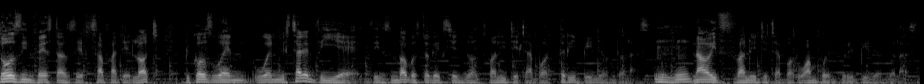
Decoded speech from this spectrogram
those investors have suffered a lot because when when we started the year, the Zimbabwe Stock Exchange was valued at about three billion dollars. Now it's valued at about 1.3 billion dollars,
